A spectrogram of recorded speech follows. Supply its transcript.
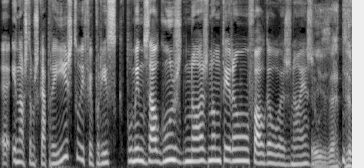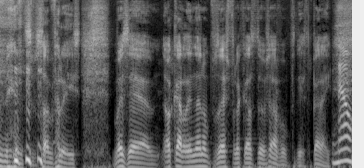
Uh, e nós estamos cá para isto, e foi por isso que pelo menos alguns de nós não meteram folga hoje, não é, Ju? Exatamente, só para isso. Mas é, ó oh, Carla, ainda não puseste por acaso, eu já vou pedir, espera aí. Não,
